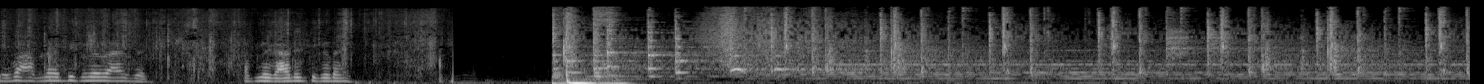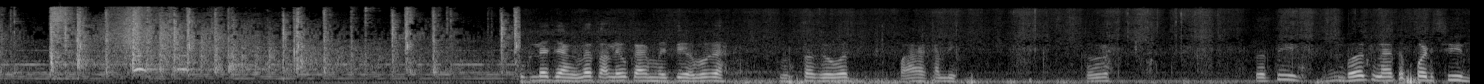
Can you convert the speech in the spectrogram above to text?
आपल्या आपल्याला तिकडे जायचं आपली गाडी तिकडे आहे. कुठल्या जंगलात आले हो काय माहिती आहे बघा. नुसतं गवत पायाखाली. प्रतीक बघ नाही तर पडशील.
